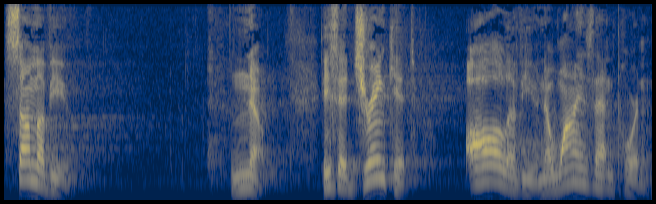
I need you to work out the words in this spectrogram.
some of you. No. He said, drink it, all of you. Now, why is that important?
